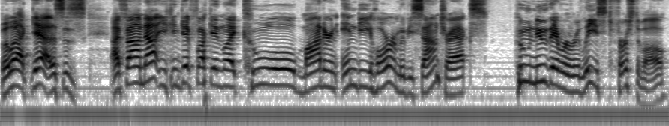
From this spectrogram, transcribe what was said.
But like, yeah, this is I found out you can get fucking like cool modern indie horror movie soundtracks. Who knew they were released, first of all,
